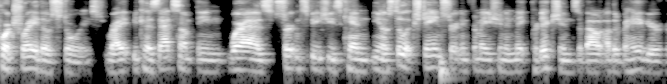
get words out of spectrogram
portray those stories right because that's something whereas certain species can you know still exchange certain information and make predictions about other behavior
